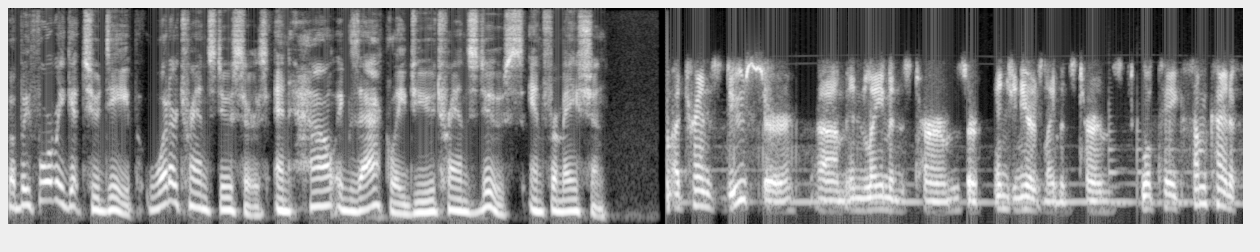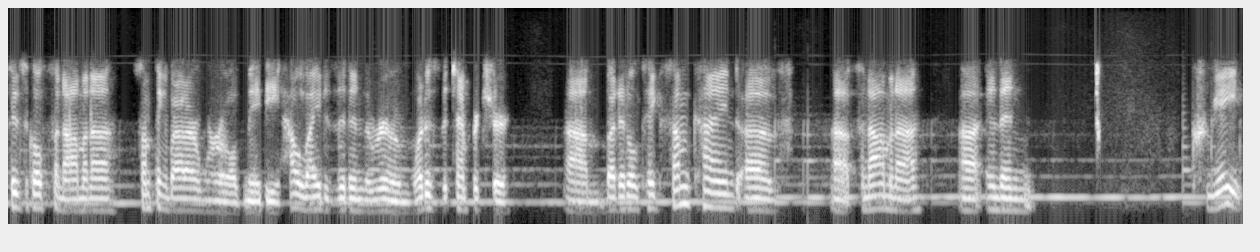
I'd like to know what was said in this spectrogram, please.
But before we get too deep, what are transducers and how exactly do you transduce information? A transducer, um, in layman's terms, or engineers' layman's terms, will take some kind of physical phenomena, something about our world, maybe how light is it in the room, what is the temperature, um, but it'll take some kind of uh, phenomena uh, and then create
